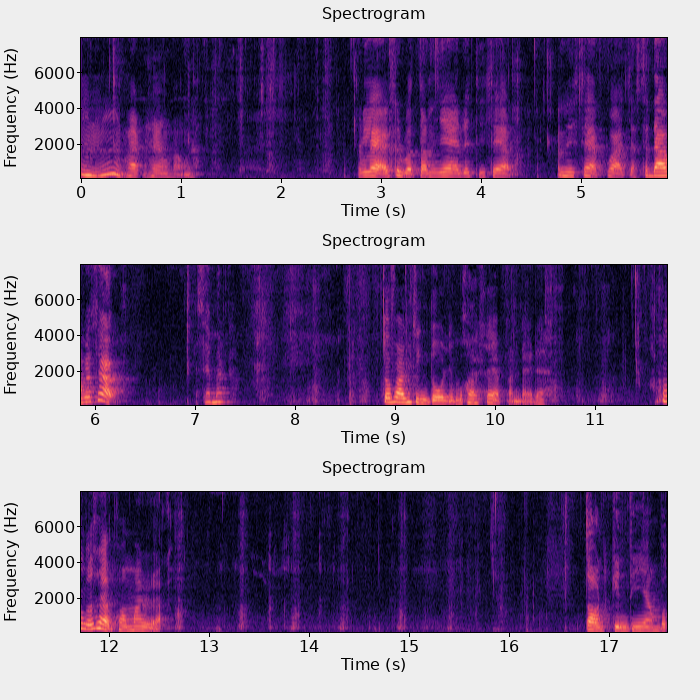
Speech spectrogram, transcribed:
อืมแห้งแห้งสองนะแหละคือว่าตำแย่ด้วยที่แซ่บอันนี้แซ่บกว่าจะสะเดาวก็แซ่บแซ่บมา กตัวฟันจริงโตเนี่ไม่ค่อยแซ่บปันใดได้มันก็แซ่บของมันแหละตอนกินที่ยังบ่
